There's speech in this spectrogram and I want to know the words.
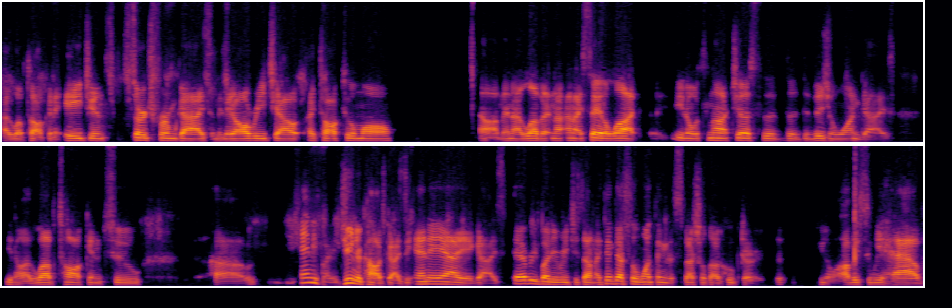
I love talking to agents, search firm guys. I mean, they all reach out. I talk to them all, um, and I love it. And I, and I, say it a lot. You know, it's not just the the Division One guys. You know, I love talking to uh, anybody, junior college guys, the NAIA guys. Everybody reaches out. And I think that's the one thing that's special about Hoop Dirt. You know, obviously we have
